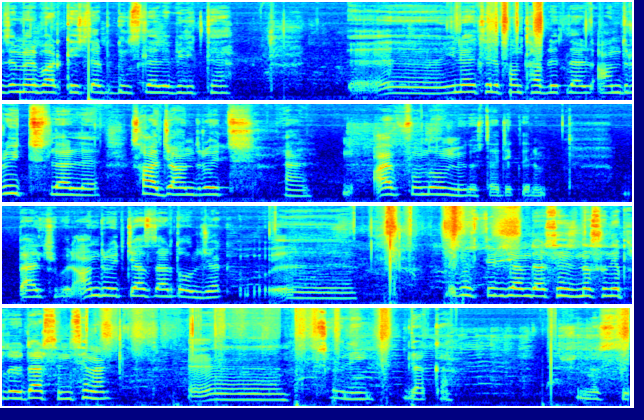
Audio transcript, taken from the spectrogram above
Herkese merhaba arkadaşlar bugün sizlerle birlikte eee, yine telefon tabletler androidlerle sadece android yani iPhone'da olmuyor göstereceklerim. Belki böyle android cihazlarda olacak. Eee, ne göstereceğim derseniz nasıl yapılıyor derseniz hemen eee, söyleyeyim bir dakika. Şunu nasıl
